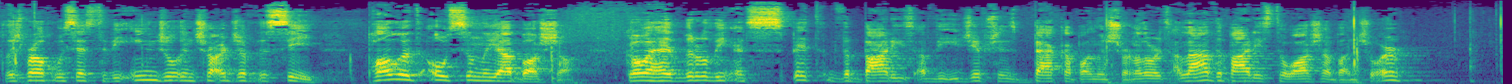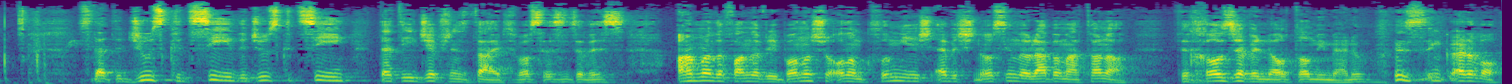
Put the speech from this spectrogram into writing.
Kadosh Baruch says to the angel in charge of the sea, Palad Osin Liyabasha. Go ahead literally and spit the bodies of the Egyptians back up on the shore. In other words, allow the bodies to wash up on shore so that the Jews could see, the Jews could see that the Egyptians died. So let's listen to this. Amr the fun of Ribono Klum Yesh Evish Nosin Rabba Matana. This is incredible.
